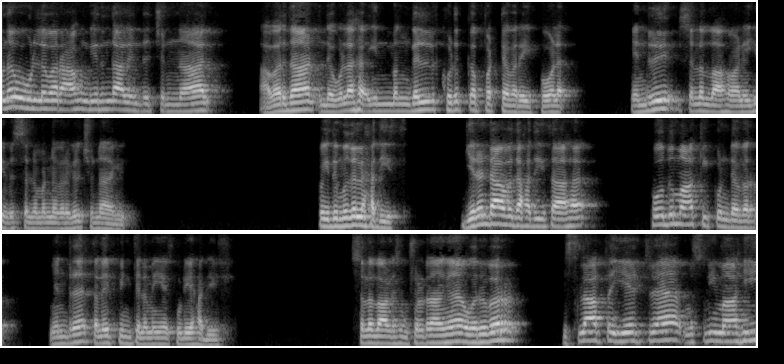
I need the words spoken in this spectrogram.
உணவு உள்ளவராகவும் இருந்தால் என்று சொன்னால் அவர்தான் இந்த உலக இன்பங்கள் கொடுக்கப்பட்டவரை போல என்று சொல்லல்லாஹு அலிஹி வசல்லம் அவர்கள் சொன்னார்கள். இப்போ இது முதல் ஹதீஸ். இரண்டாவது ஹதீஸாக போதுமாக்கி கொண்டவர் என்ற தலைப்பின் கிழமையக்கூடிய ஹதீஸ். சொல்லதாலிசம் சொல்றாங்க ஒருவர் இஸ்லாத்தை ஏற்ற முஸ்லீமாகி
